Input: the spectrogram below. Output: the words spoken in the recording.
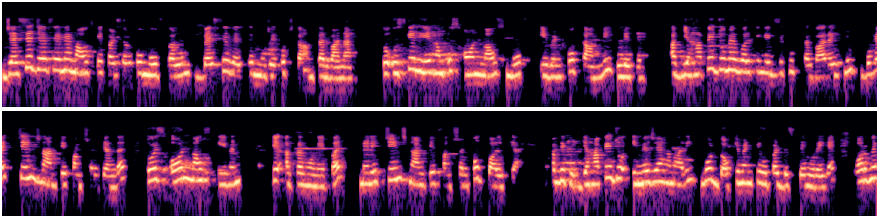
जैसे जैसे मैं माउस के कर्सर को मूव करूँ, वैसे वैसे मुझे कुछ काम करवाना है। तो उसके लिए हम उस ऑन माउस मूव इवेंट को काम में लेते हैं। अब यहाँ पे जो मैं वर्किंग एग्जीक्यूट करवा रही हूँ वो है चेंज नाम के फ़ंक्शन के अंदर। तो इस ऑन माउस इवेंट के अकर होने पर मैंने चेंज नाम के फ़ंक्शन को कॉल किया है। अब देखिए, यहाँ पे जो इमेज है हमारी, वो डॉक्यूमेंट के ऊपर डिस्प्ले हो रही है और मैं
